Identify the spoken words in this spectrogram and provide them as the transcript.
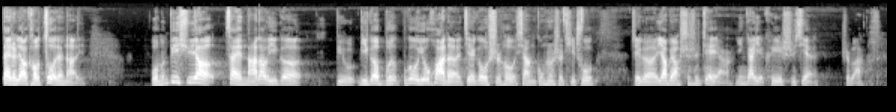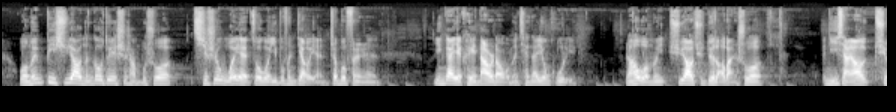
戴着镣铐坐在那里。我们必须要在拿到一个，比如一个不不够优化的结构时候，向工程师提出这个要不要试试这样，应该也可以实现，是吧？我们必须要能够对市场部说。其实我也做过一部分调研，这部分人应该也可以纳入到我们潜在用户里。然后我们需要去对老板说，你想要去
